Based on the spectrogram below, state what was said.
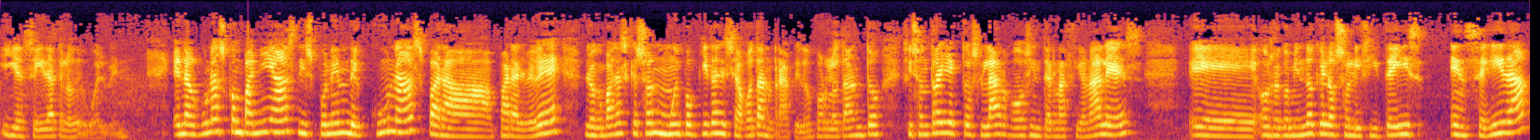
y enseguida te lo devuelven. En algunas compañías disponen de cunas para, para, el bebé, lo que pasa es que son muy poquitas y se agotan rápido. Por lo tanto, si son trayectos largos, internacionales, eh, os recomiendo que lo solicitéis enseguida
